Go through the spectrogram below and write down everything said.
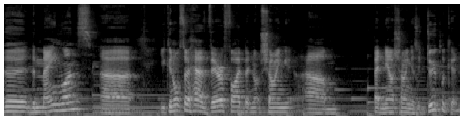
the, the main ones. Uh, you can also have verified but not showing, um, but now showing as a duplicate.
